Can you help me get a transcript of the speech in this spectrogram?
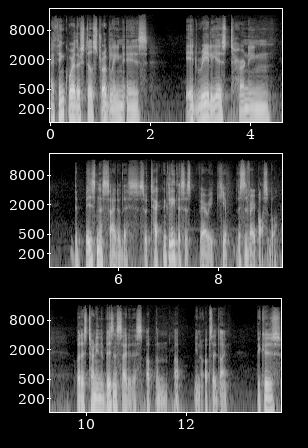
I think where they're still struggling is it really is turning the business side of this. So technically, this is very cap- this is very possible, but it's turning the business side of this up and up, you know, upside down, because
